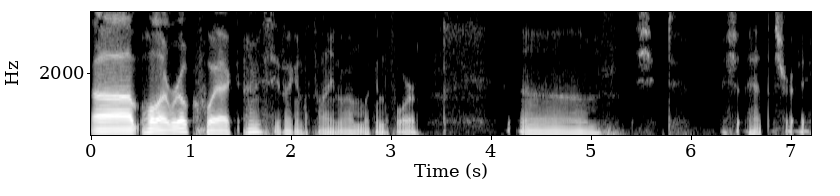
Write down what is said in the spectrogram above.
Um, hold on, real quick. Let me see if I can find what I'm looking for. Um, shoot, I should have had this ready.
